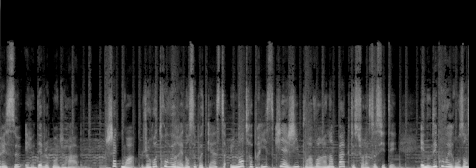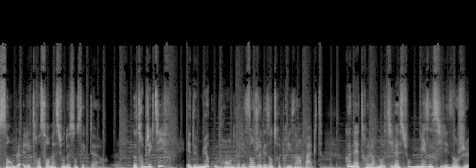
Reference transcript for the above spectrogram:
RSE et le développement durable. Chaque mois, je retrouverai dans ce podcast une entreprise qui agit pour avoir un impact sur la société et nous découvrirons ensemble les transformations de son secteur. Notre objectif? Est de mieux comprendre les enjeux des entreprises à impact, connaître leurs motivations mais aussi les enjeux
